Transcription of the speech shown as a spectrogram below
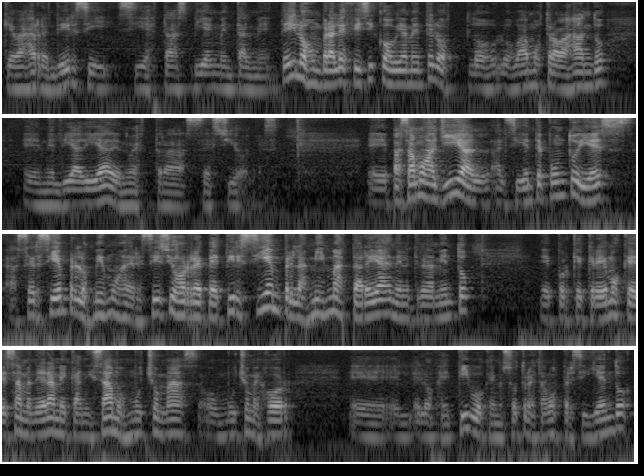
que vas a rendir si, si estás bien mentalmente. Y los umbrales físicos obviamente los, los, vamos trabajando en el día a día de nuestras sesiones. Eh, pasamos allí al, al, siguiente punto y es hacer siempre los mismos ejercicios o repetir siempre las mismas tareas en el entrenamiento eh, porque creemos que de esa manera mecanizamos mucho más o mucho mejor eh, el, el, objetivo que nosotros estamos persiguiendo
